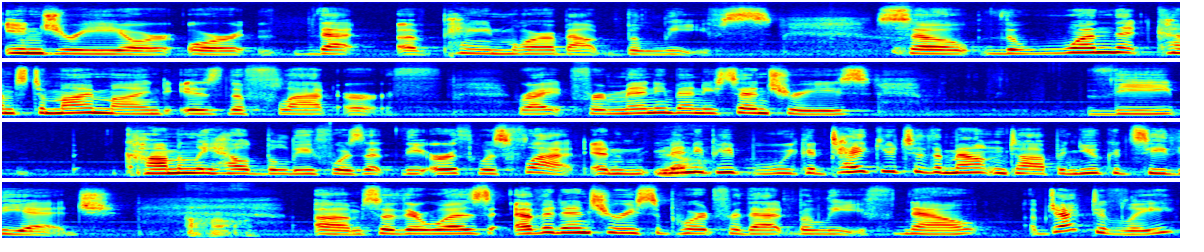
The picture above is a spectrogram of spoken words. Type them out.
injury or, or that of pain, more about beliefs. So the one that comes to my mind is the flat earth, right? For many, many centuries, the commonly held belief was that the earth was flat. And many people, we could take you to the mountaintop and you could see the edge. Uh-huh. Um, so there was evidentiary support for that belief. Now, objectively,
